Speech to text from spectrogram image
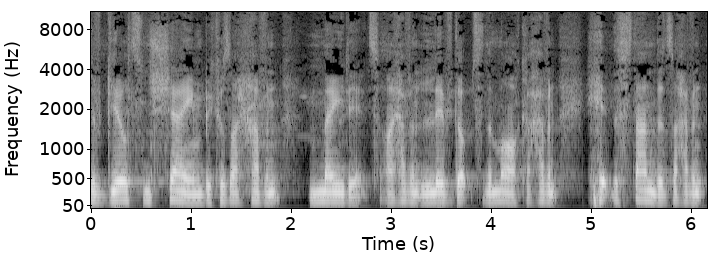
of guilt and shame because I haven't made it. I haven't lived up to the mark. I haven't hit the standards. I haven't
